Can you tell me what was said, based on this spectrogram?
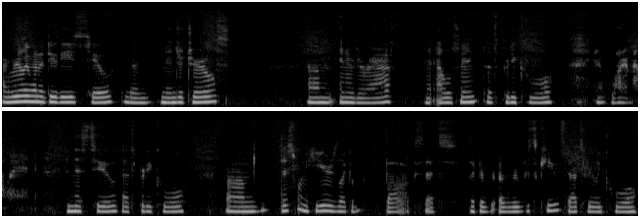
I really want to do these too. The Ninja Turtles. Um, and a giraffe. An elephant. That's pretty cool. And a watermelon. And this too. That's pretty cool. Um, this one here is like a box. That's like a, a Rubik's Cube. That's really cool.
